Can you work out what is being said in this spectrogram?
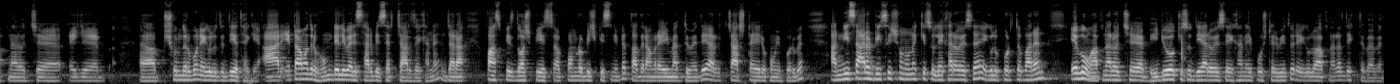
আপনার হচ্ছে এই যে সুন্দরবন এগুলোতে দিয়ে থাকে। আর এটা আমাদের হোম ডেলিভারি সার্ভিসের চার্জ এখানে। যারা পাঁচ পিস দশ পিস পনেরো, বিশ পিস নেবে, তাদের আমরা এই মাধ্যমে দিই আর চার্জটা এরকমই পড়বে। আর নিচে আর ডিসিশন অনেক কিছু লেখা রয়েছে, এগুলো পড়তে পারেন। এবং আপনার হচ্ছে ভিডিও কিছু দেওয়া রয়েছে এখানে পোস্টের ভিতরে, এগুলো আপনারা দেখতে পাবেন।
